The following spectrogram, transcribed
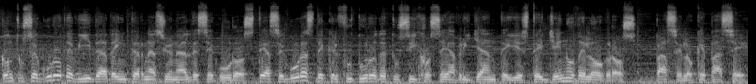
Con tu seguro de vida de Internacional de Seguros, te aseguras de que el futuro de tus hijos sea brillante y esté lleno de logros, pase lo que pase.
